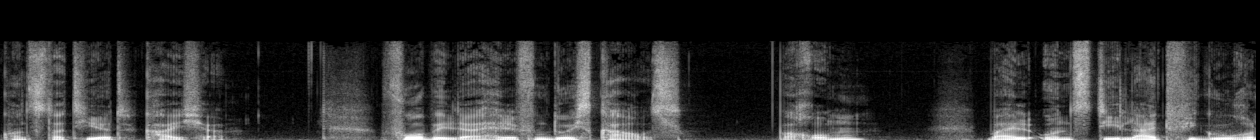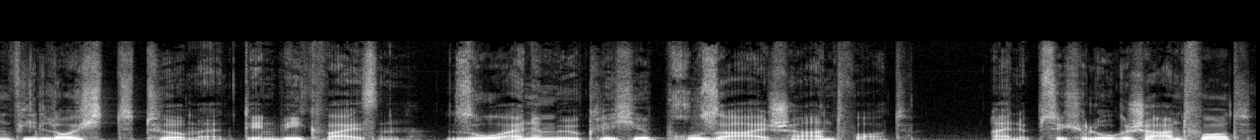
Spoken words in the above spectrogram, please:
konstatiert Keicher. Vorbilder helfen durchs Chaos. Warum? Weil uns die Leitfiguren wie Leuchttürme den Weg weisen. So eine mögliche prosaische Antwort. Eine psychologische Antwort?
